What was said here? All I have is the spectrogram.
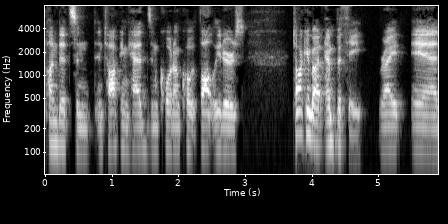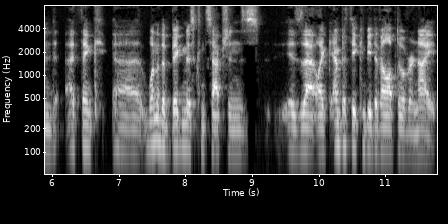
pundits and, and talking heads and quote unquote thought leaders talking about empathy right? And I think uh, one of the big misconceptions is that like empathy can be developed overnight.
